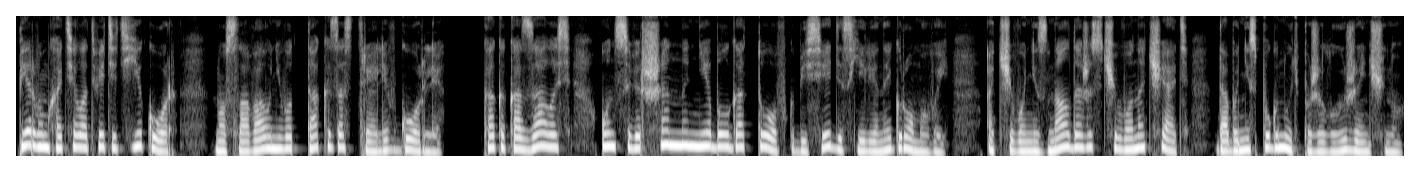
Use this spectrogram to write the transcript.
Первым хотел ответить Егор, но слова у него так и застряли в горле. Как оказалось, он совершенно не был готов к беседе с Еленой Громовой, отчего не знал даже с чего начать, дабы не спугнуть пожилую женщину.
